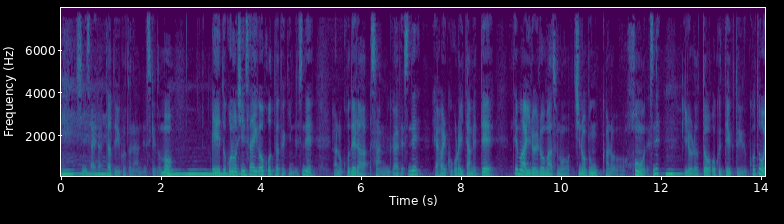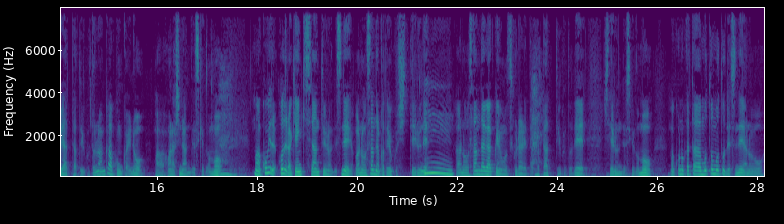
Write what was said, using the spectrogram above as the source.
ええ、震災だったということなんですけどうも、ん。えー、とこの震災が起こった時にですねあの小寺さんがですねやはり心痛めてでまあいろいろまあその知の文あの本をですねうん。いろいろと送っていくということをやったということなんが今回のまあお話なんですけども、はい。まあ、小寺健吉さんというのはですねあの三田の方よく知っているね、ええ。あの三田学園を作られた方っていうことでしてるんですけども、まあ、この方はもともとですねあの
